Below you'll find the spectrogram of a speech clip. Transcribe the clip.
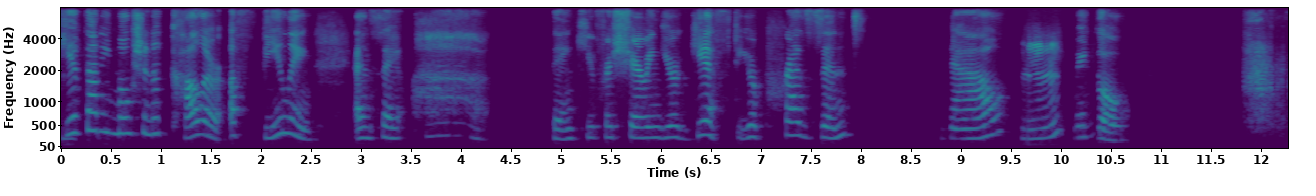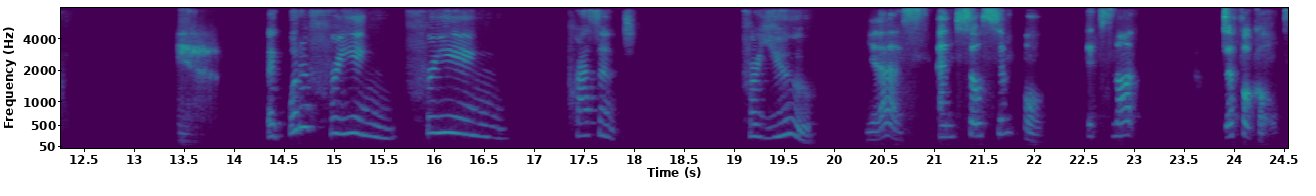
Give that emotion a color, a feeling, and say, ah, thank you for sharing your gift, your present. Now Mhm. we go. Yeah. Like, what a freeing, freeing present for you. Yes, and so simple. It's not difficult.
